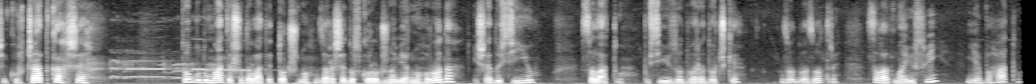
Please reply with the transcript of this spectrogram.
чи курчатка ще, то буду мати, що давати точно. Зараз ще доскороджу, навірно, города і ще досію салату. Посію зо два радочки, зо два, зо три. Салат маю свій, є багато.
